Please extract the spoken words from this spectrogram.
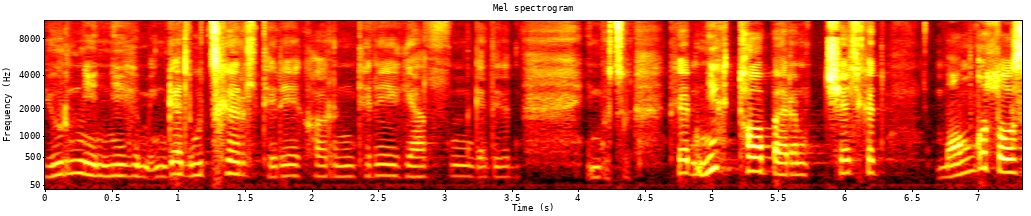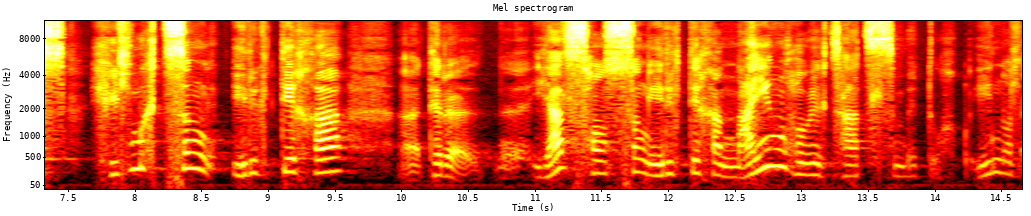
Ер нь нийгэм ингээл үзэхээр л тэрийг хорн тэрийг ялна гэдэг энэ бүцэг. Тэгэхээр нэг тоо баримт жишээлхэд Монгол улс хилмигдсэн иргэдийнхаа тэр ял сонссон иргэдийнхаа 80%-ыг цаазалсан байдаг байхгүй. Энэ бол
